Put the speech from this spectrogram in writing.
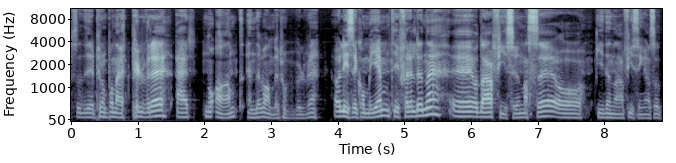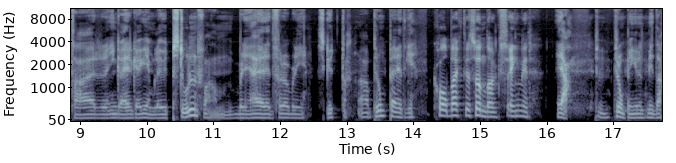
Så det promponautpulveret er noe annet enn det vanlige prompepulveret. Og Lise kommer hjem til foreldrene, eh, og da fiser hun masse. Og i denne fisinga så tar Inga Helga Gimle ut pistolen, for han blir, er redd for å bli skutt da, av promp. Jeg vet ikke. Callback til Søndagsengler. Ja. Promping rundt middag.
